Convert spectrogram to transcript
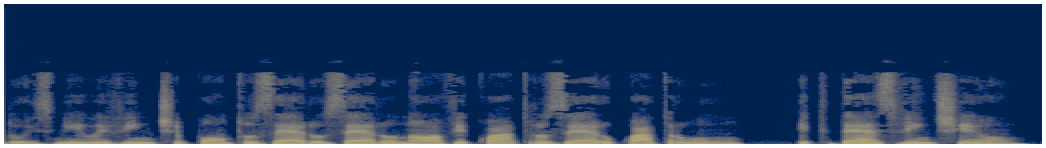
2020.00940441, IC 1021.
